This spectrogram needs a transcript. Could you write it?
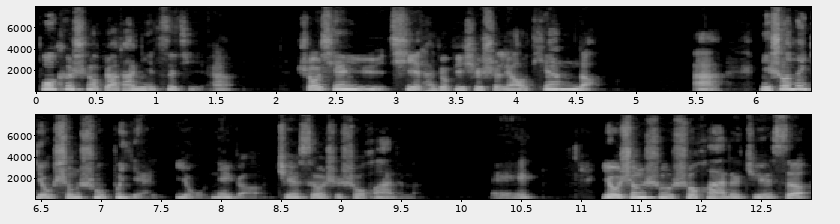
播客是要表达你自己啊，首先语气它就必须是聊天的啊。你说那有声书不也有那个角色是说话的吗？哎，有声书说话的角色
